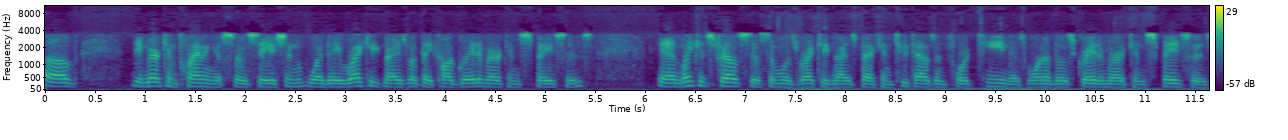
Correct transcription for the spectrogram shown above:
of the American Planning Association where they recognize what they call Great American Spaces. And Lincoln's Trail System was recognized back in 2014 as one of those great American spaces.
